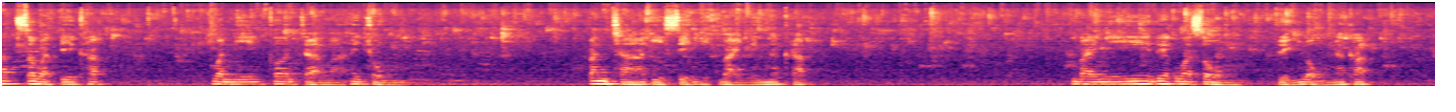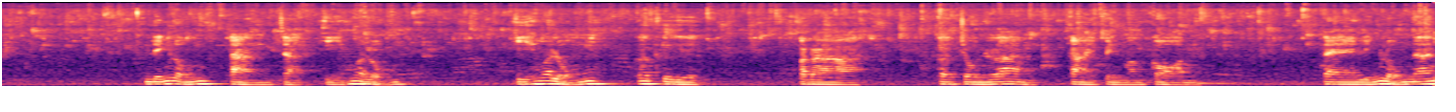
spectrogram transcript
ครับสวัสดีครับ วันนี้ก็จะมาให้ชม ปั้นชาอีซิงอีกใบหนึ่งนะครับ ใบนี้เรียกว่าทรงหลิงหลงนะครับ หลิงหลงต่างจากอีหัวหลง อีหัวหลงก็คือปลากระโจนร่างกลายเป็นมังกร แต่หลิงหลงนั้น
